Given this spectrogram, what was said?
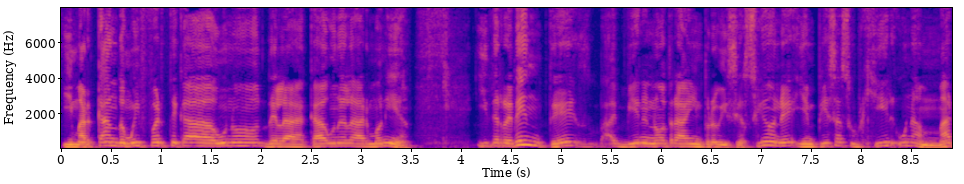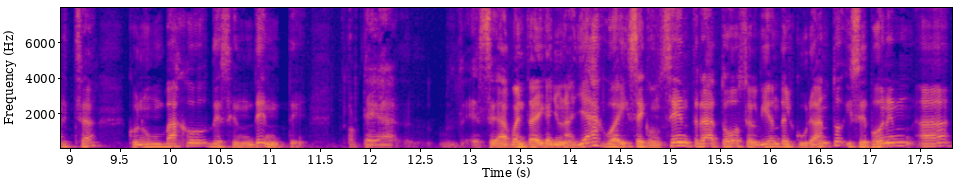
Y marcando muy fuerte cada, uno de la, cada una de las armonías. Y de repente vienen otras improvisaciones y empieza a surgir una marcha con un bajo descendente Ortega eh, se da cuenta de que hay un hallazgo ahí, se concentra, todos se olvidan del curanto y se ponen a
